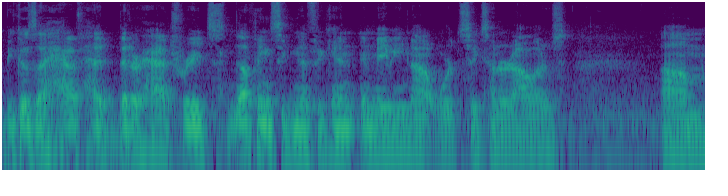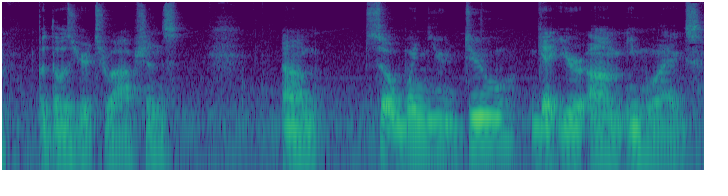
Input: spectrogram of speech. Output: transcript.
because I have had better hatch rates. Nothing significant and maybe not worth $600. Um, but those are your two options. So when you do get your um, emu eggs,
